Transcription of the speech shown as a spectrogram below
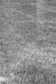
Yeah.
